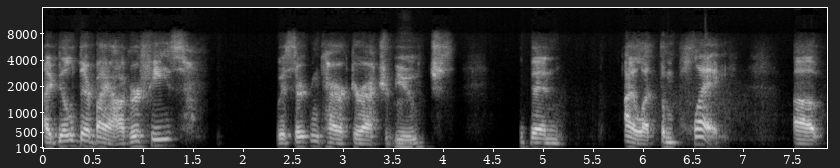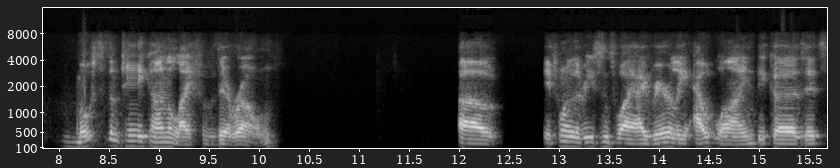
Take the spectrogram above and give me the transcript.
I build their biographies with certain character attributes, mm-hmm. then I let them play. Uh, most of them take on a life of their own. Uh, it's one of the reasons why I rarely outline because it's,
